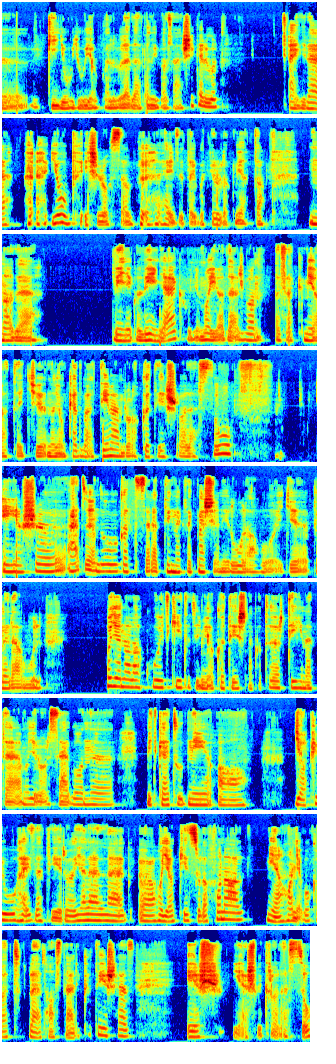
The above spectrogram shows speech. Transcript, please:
kigyógyuljak belőle, de hát nem igazán sikerül. Egyre jobb és rosszabb helyzetekbe kerülök miatta. Na de lényeg a lényeg, hogy a mai adásban ezek miatt egy nagyon kedvelt témámról, a kötésről lesz szó, és hát olyan dolgokat szeretnénk nektek mesélni róla, hogy például hogyan alakult ki, tehát hogy mi a kötésnek a története Magyarországon, mit kell tudni a gyapjú helyzetéről jelenleg, hogyan készül a fonal, milyen hanyagokat lehet használni kötéshez, és ilyesmikről lesz szó.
